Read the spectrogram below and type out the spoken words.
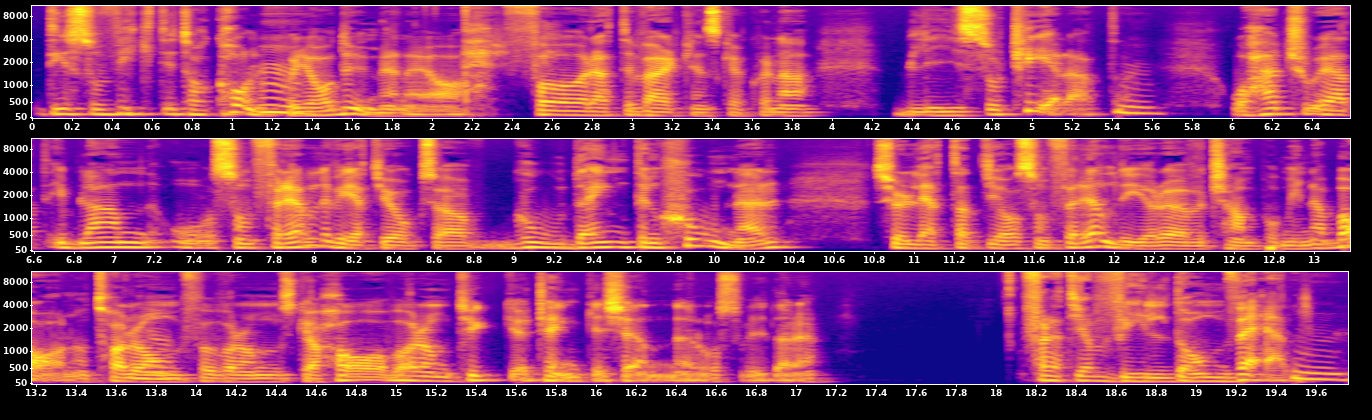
det är så viktigt att ha koll på Mm. jag och du menar jag. För att det verkligen ska kunna bli sorterat. Mm. Och här tror jag att ibland, och som förälder vet jag också av goda intentioner så är det lätt att jag som förälder gör övertramp på mina barn och talar om Mm. för vad de ska ha, vad de tycker, tänker, känner och så vidare. För att jag vill dem väl. Mm.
